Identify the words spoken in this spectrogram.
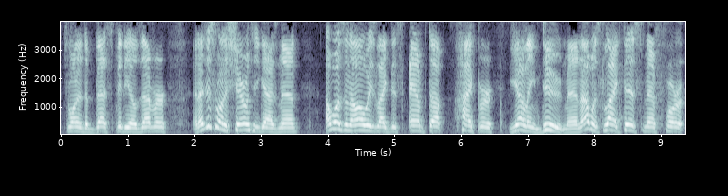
It's one of the best videos ever. And I just want to share with you guys, man. I wasn't always like this amped up, hyper, yelling dude, man. I was like this, man, for a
